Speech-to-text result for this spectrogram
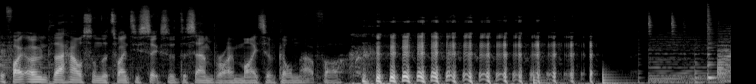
if I owned the house on the twenty sixth of December, I might have gone that far.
